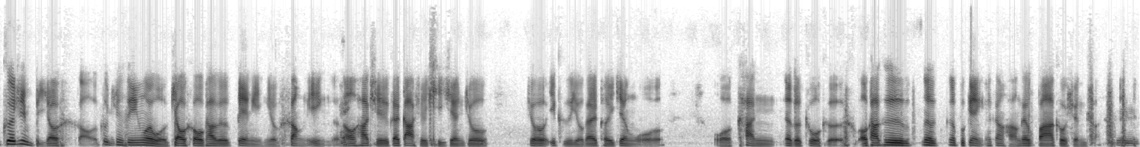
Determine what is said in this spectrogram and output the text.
最近比较少，最近是因为我教授他的电影有上映了，然后他其实在大学期间就就一直有在推荐我我看那个作者，我他是那那部电影刚好像在帮他做宣传。嗯，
